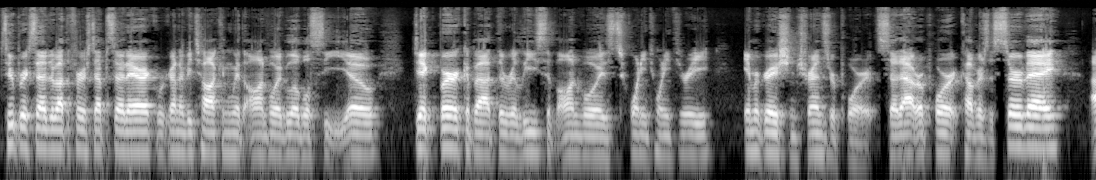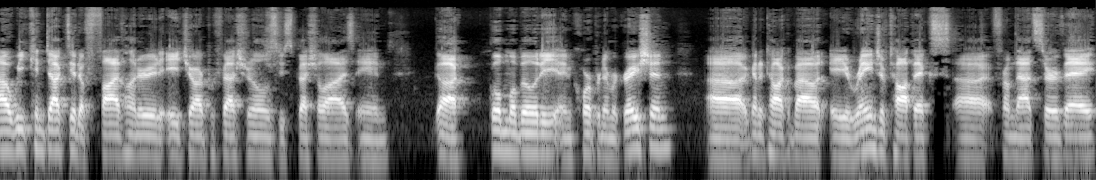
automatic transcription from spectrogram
super excited about the first episode, Erik. We're going to be talking with Envoy Global CEO Dick Burke about the release of Envoy's 2023 Immigration Trends Report. So, that report covers a survey uh, we conducted of 500 HR professionals who specialize in uh, global mobility and corporate immigration. Uh, going to talk about a range of topics uh, from that survey,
